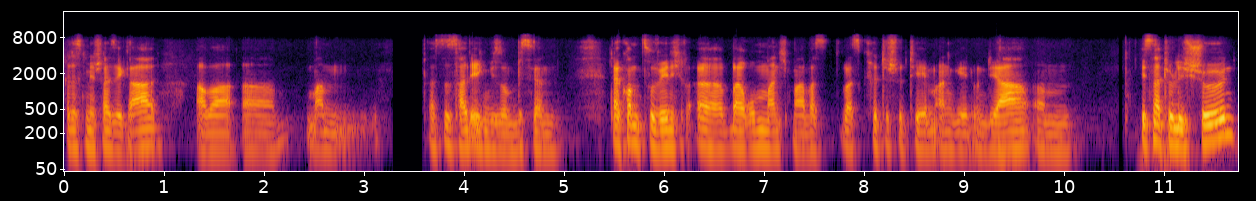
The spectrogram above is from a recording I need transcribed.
Das ist mir scheißegal. Aber äh, man, das ist halt irgendwie so ein bisschen, da kommt zu wenig äh, bei rum manchmal, was, was kritische Themen angeht. Und ja, ähm, ist natürlich schön,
